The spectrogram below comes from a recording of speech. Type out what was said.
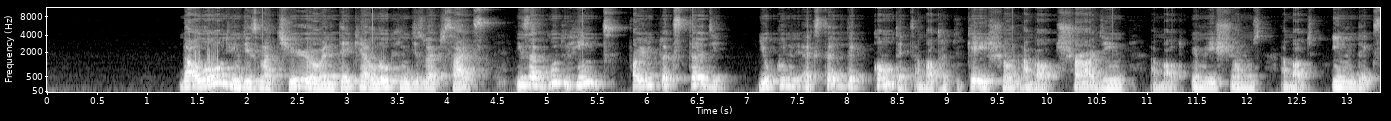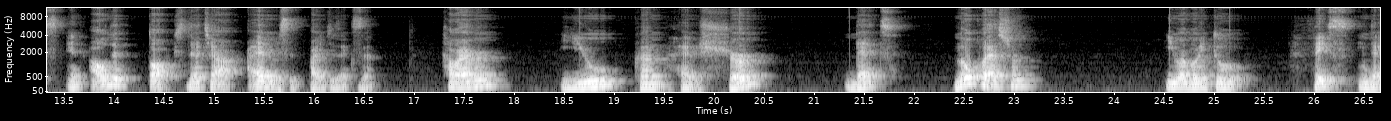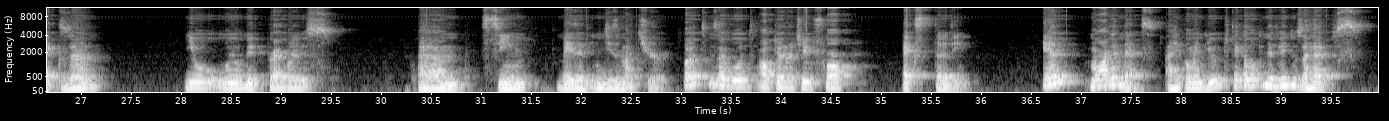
downloading this material and taking a look in these websites is a good hint for you to study. You could study the content about replication, about sharding, about permissions, about index, and all the topics that are addressed by this exam. However, you can have sure that no question you are going to face in the exam, you will be previously um, seen based in this material. But it's a good alternative for X studying. And more than that, I recommend you to take a look at the videos I have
